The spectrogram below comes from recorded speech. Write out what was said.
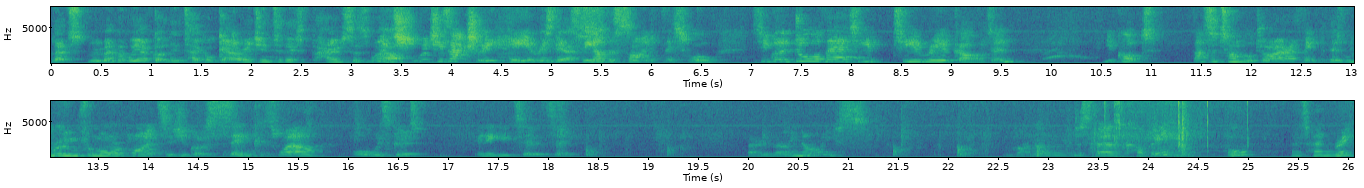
let's remember we have got an integral garage into this house as well. Which which is actually here, isn't it? It's the other side of this wall. So you've got a door there to your to your rear garden. You've got that's a tumble dryer, I think, but there's room for more appliances. You've got a sink as well. Always good in a utility. Very, very nice. We've got an understairs cubby. Oh, there's Henry.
